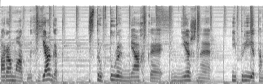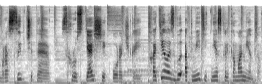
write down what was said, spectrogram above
ароматных ягод, структура мягкая, нежная и при этом рассыпчатая с хрустящей корочкой. Хотелось бы отметить несколько моментов.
